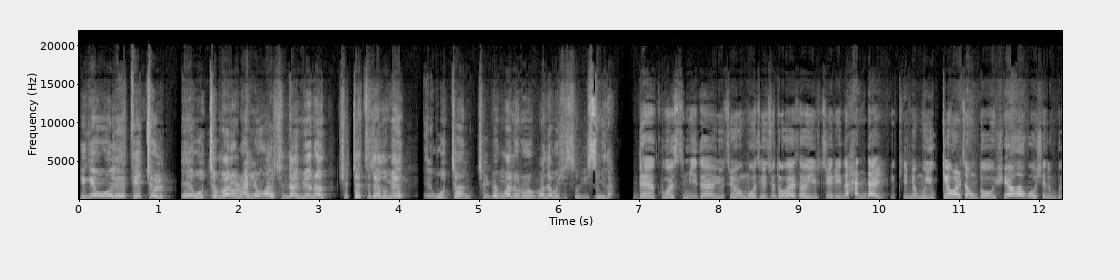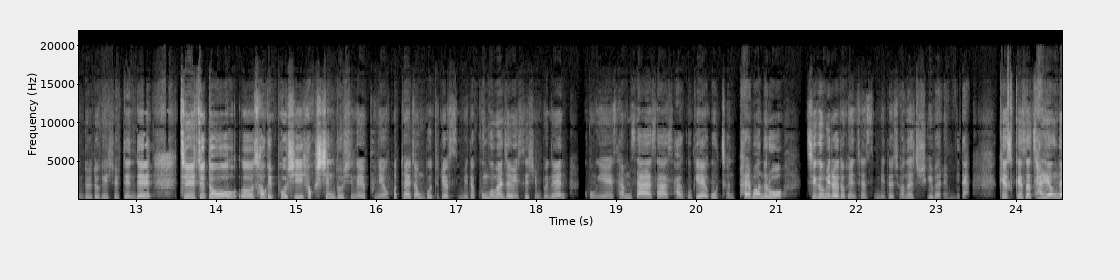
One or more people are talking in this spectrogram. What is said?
이 경우 에 대출 5천만 원을 활용하신다면은 실제 투자 금액 5,700만 원으로 만나보실 수 있습니다. 네, 고맙습니다. 요즘 뭐 제주도 가서 일주일이나 한 달, 길면 뭐 6개월 정도 휴양하고 오시는 분들도 계실 텐데, 제주도 어, 서귀포시 혁신도시 내 분양 호텔 정보 드렸습니다. 궁금한 점 있으신 분은 02-344449에 5008번으로 지금이라도 괜찮습니다. 전화 주시기 바랍니다. 계속해서 장영란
